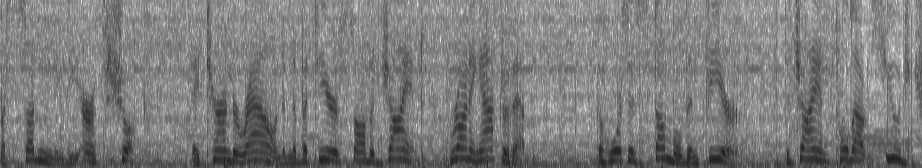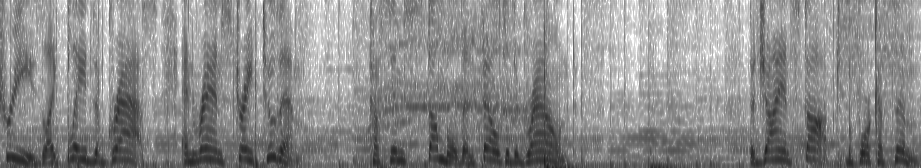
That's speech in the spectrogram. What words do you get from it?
but suddenly the earth shook. They turned around, and the Batirs saw the giant running after them. The horses stumbled in fear. The giant pulled out huge trees like blades of grass and ran straight to them. Kasim stumbled and fell to the ground. The giant stopped before Kasim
